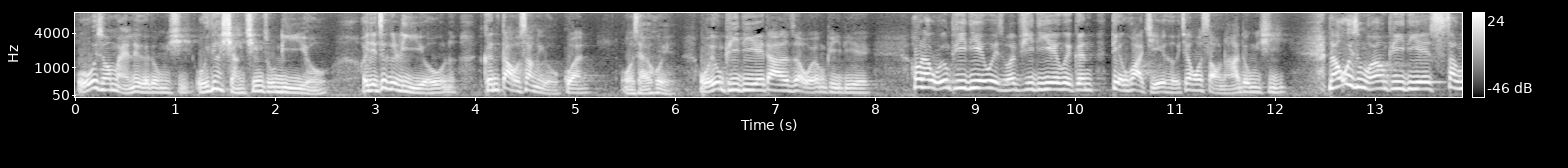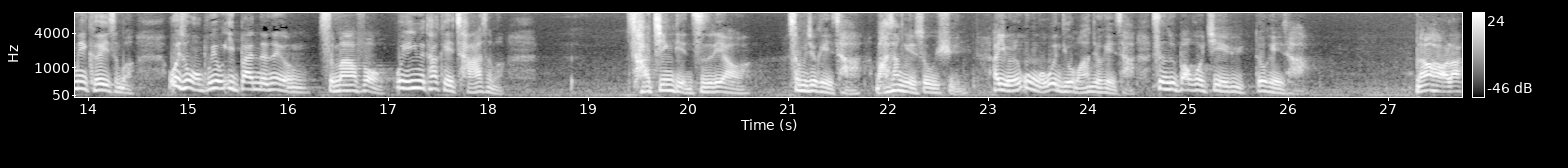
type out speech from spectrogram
我为什么买那个东西？我一定要想清楚理由，而且这个理由呢，跟道上有关，我才会。我用 PDA，大家都知道我用 PDA。后来我用 PDA，为什么 PDA 会跟电话结合，叫我少拿东西？然后为什么我用 PDA 上面可以什么？为什么我不用一般的那种 smartphone？为因为它可以查什么？查经典资料啊。上面就可以查，马上可以搜寻。啊，有人问我问题，我马上就可以查，甚至包括戒律都可以查。然后好了，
